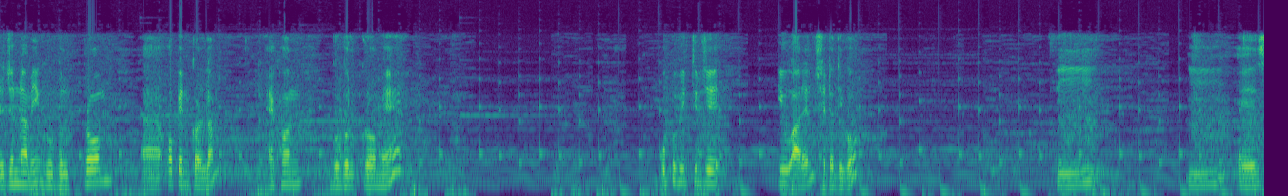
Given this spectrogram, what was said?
এর জন্য আমি গুগল ক্রোম ওপেন করলাম। এখন গুগল ক্রোমে উপবৃত্তির যে ইউআরএল সেটা দিব। P E S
